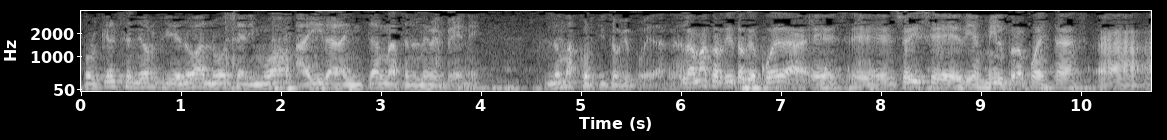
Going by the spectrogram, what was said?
¿Por qué el señor Figueroa no se animó a ir a las internas en el MPN? Lo más cortito que pueda. Lo más cortito que pueda es, eh, yo hice 10.000 propuestas a,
